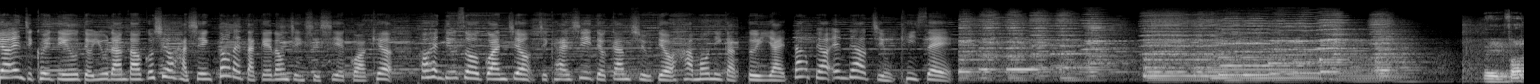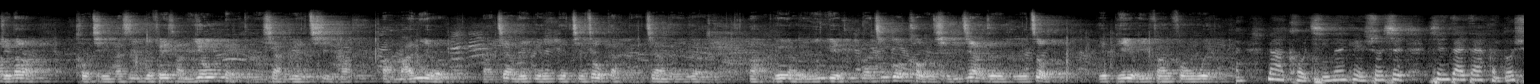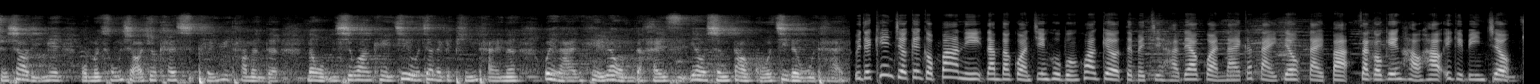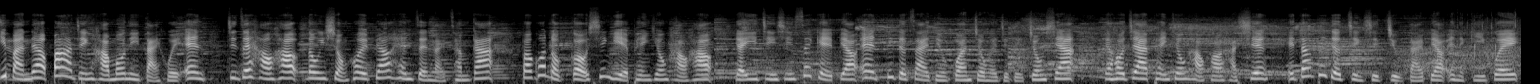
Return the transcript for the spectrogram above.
表演一开场，就有南岛国小学生带来大家拢真熟悉的歌曲，好现场所有观众一开始就感受到哈莫尼乐队也当表演了真气势。会发觉到口琴还是一个非常优美的一项乐器哈，啊，蛮有啊这样的一个一个节奏感的这样的一个啊优雅的音乐。那经过口琴这样的合奏。也别有一番风味。那口琴呢，可以说是现在在很多学校里面，我们从小就开始培育他们的。那我们希望可以借由这样的一个平台呢，未来可以让我们的孩子跃升到国际的舞台。为了庆祝建国百年，南投县政府文化局特别结合了县内、甲台中、台北十五间学校以及民众，举办了百人哈模拟大会演。真侪学校拢以上好表现前来参加，包括六个新义的偏乡学校，也以精心设计表演得到在场观众的一个掌声。也或者偏乡学校学生会当得到正式就代表演的机会。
